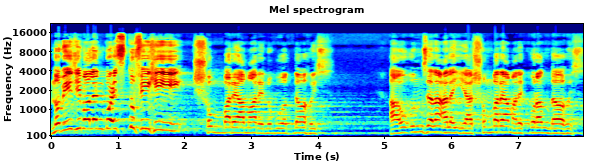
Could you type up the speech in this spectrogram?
নবীজি বলেন বৈস্তুফিহি সোমবারে আমারে নবুয়ত দেওয়া হয়েছে আও উনজালা আলাইয়া, সোমবারে আমারে কোরআন দেওয়া হয়েছে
